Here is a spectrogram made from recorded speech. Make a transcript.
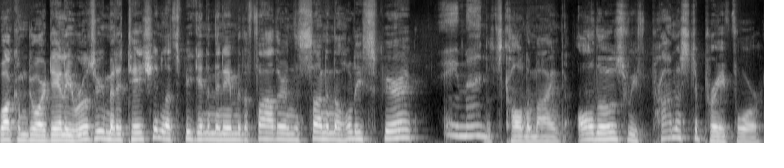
Welcome to our daily rosary meditation. Let's begin in the name of the Father, and the Son, and the Holy Spirit. Amen. Let's call to mind all those we've promised to pray for.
